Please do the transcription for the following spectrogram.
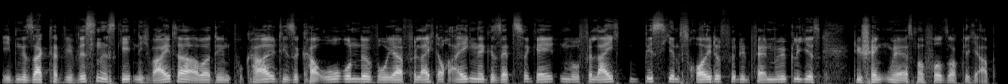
eben gesagt hat, wir wissen, es geht nicht weiter, aber den Pokal, diese K.O.-Runde, wo ja vielleicht auch eigene Gesetze gelten, wo vielleicht ein bisschen Freude für den Fan möglich ist, die schenken wir erstmal vorsorglich ab?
